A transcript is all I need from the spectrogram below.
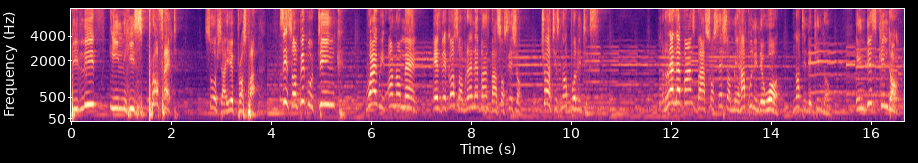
Believe in his prophet, so shall ye prosper. See, some people think why we honor men is because of relevance by association. Church is not politics. Relevance by association may happen in the world, not in the kingdom. In this kingdom,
